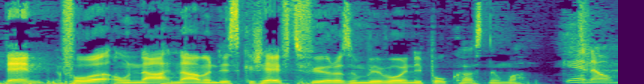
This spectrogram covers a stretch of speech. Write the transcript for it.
den Vor- und Nachnamen des Geschäftsführers und wir wollen die Podcastnummer. Genau.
